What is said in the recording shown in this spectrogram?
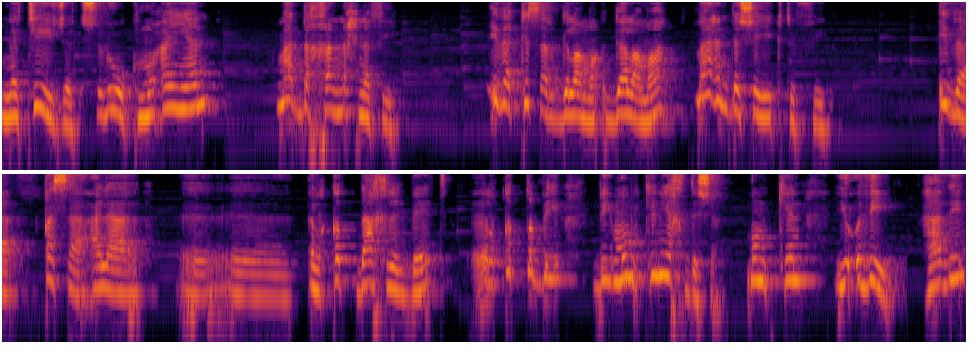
نتيجة سلوك معين ما تدخلنا إحنا فيه. إذا كسر قلمة, قلمة ما عنده شيء يكتب فيه. إذا قسى على آه، آه، القط داخل البيت القط بي ممكن يخدشه ممكن يؤذيه. هذه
